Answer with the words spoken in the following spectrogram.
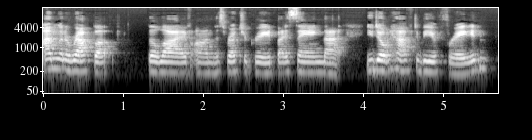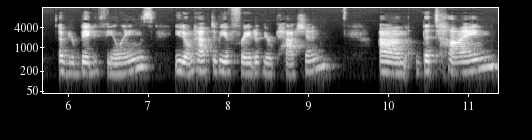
I'm going to wrap up the live on this retrograde by saying that you don't have to be afraid of your big feelings. You don't have to be afraid of your passion um, the time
